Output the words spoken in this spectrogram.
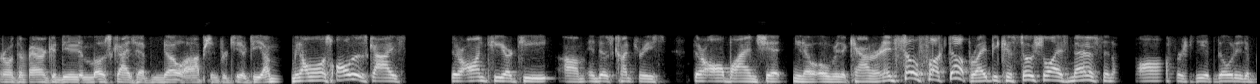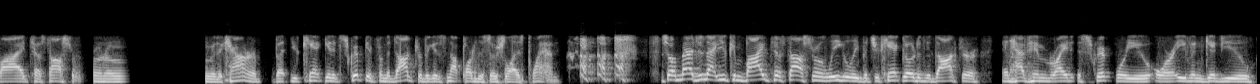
North America, dude, and most guys have no option for TRT. I mean, almost all those guys that are on TRT um, in those countries, they're all buying shit, you know, over the counter. And it's so fucked up, right? Because socialized medicine offers the ability to buy testosterone over the counter, but you can't get it scripted from the doctor because it's not part of the socialized plan. So imagine that you can buy testosterone legally, but you can't go to the doctor and have him write a script for you or even give you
